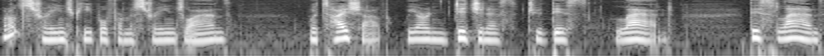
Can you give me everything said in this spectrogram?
We're not strange people from a strange land. We're Taishav. We are indigenous to this land. This land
